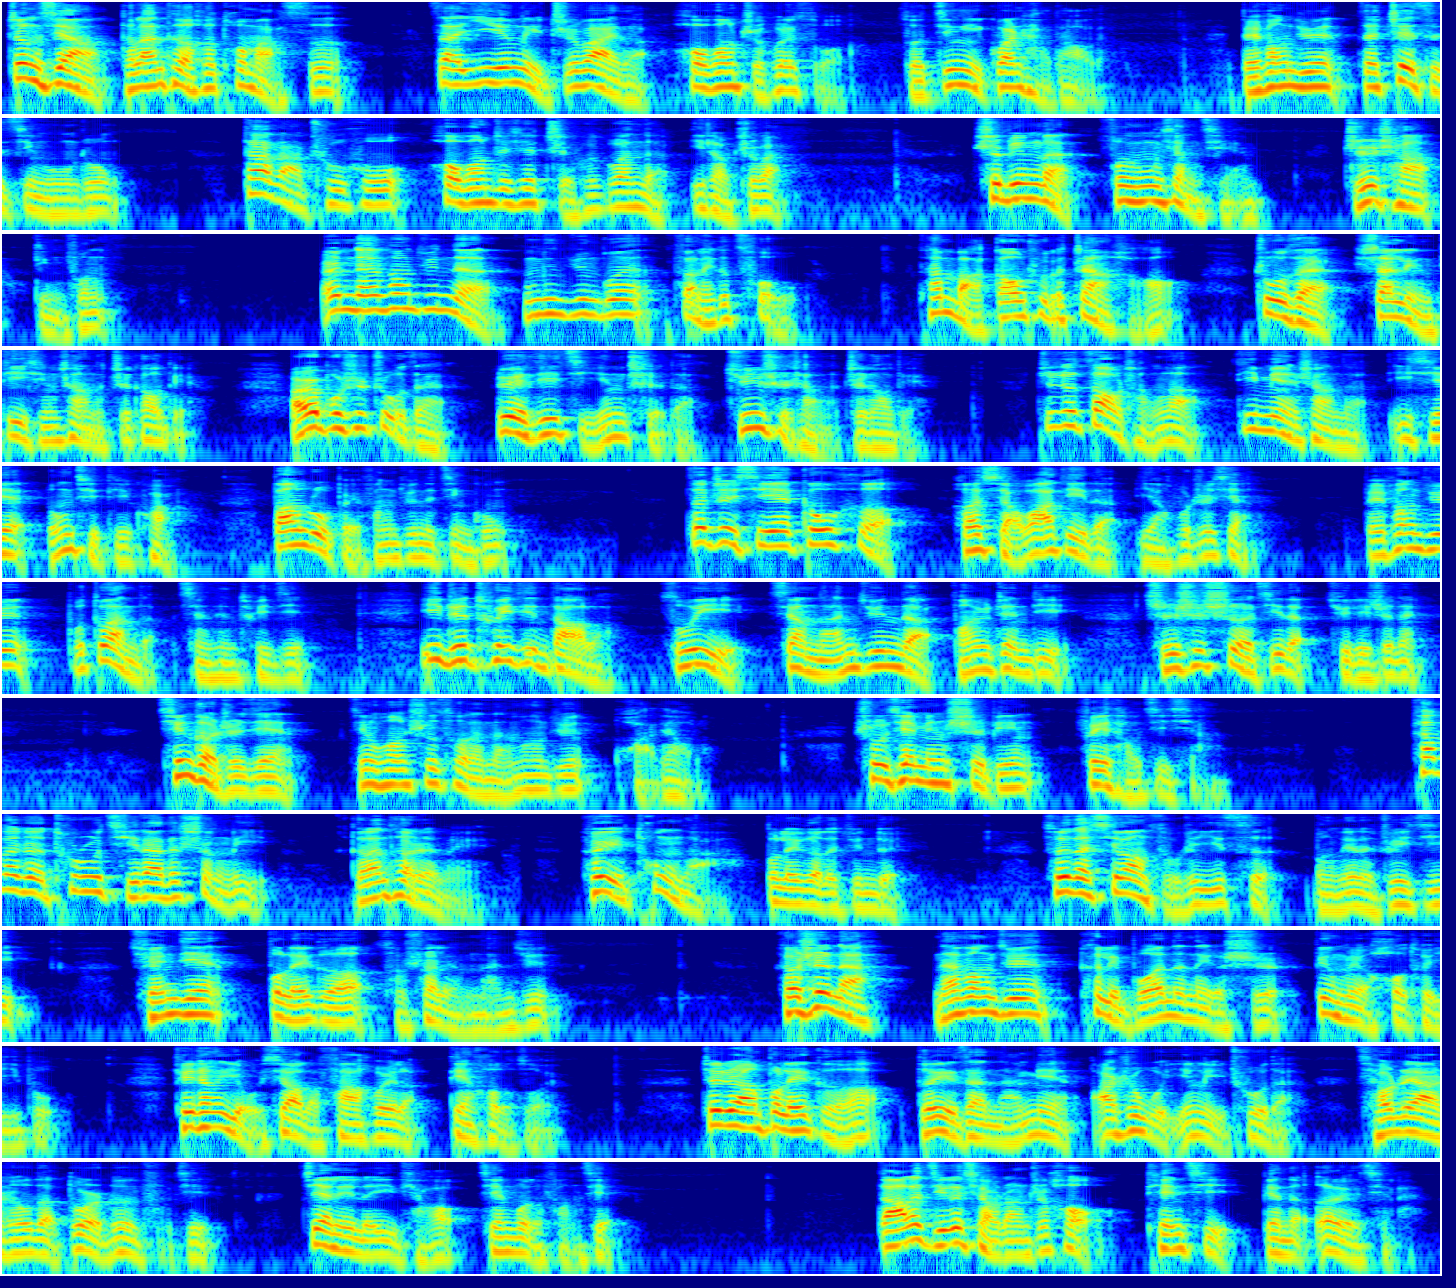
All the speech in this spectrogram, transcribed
正像格兰特和托马斯在一英里之外的后方指挥所所经意观察到的，北方军在这次进攻中大大出乎后方这些指挥官的意料之外。士兵们蜂拥向前，直插顶峰。而南方军的工兵军官犯了一个错误，他们把高处的战壕筑在山岭地形上的制高点，而不是筑在略低几英尺的军事上的制高点，这就造成了地面上的一些隆起地块，帮助北方军的进攻。在这些沟壑和小洼地的掩护之下，北方军不断的向前推进，一直推进到了足以向南军的防御阵地实施射击的距离之内，顷刻之间。惊慌失措的南方军垮掉了，数千名士兵飞逃迹降。看到这突如其来的胜利，格兰特认为可以痛打布雷格的军队，所以他希望组织一次猛烈的追击，全歼布雷格所率领的南军。可是呢，南方军克里伯恩的那个师并没有后退一步，非常有效地发挥了殿后的作用，这就让布雷格得以在南面二十五英里处的乔治亚州的多尔顿附近。建立了一条坚固的防线。打了几个小仗之后，天气变得恶劣起来，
